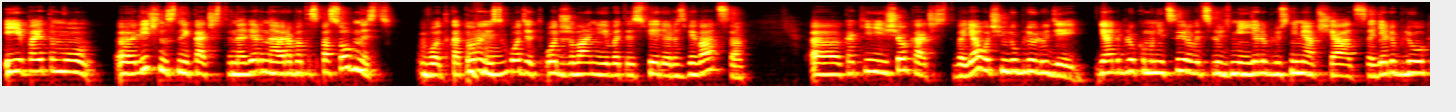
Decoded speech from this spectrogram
И поэтому э, личностные качества, наверное, работоспособность вот, которая угу. исходит от желания в этой сфере развиваться. Э, какие еще качества? Я очень люблю людей. Я люблю коммуницировать с людьми, я люблю с ними общаться, я люблю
